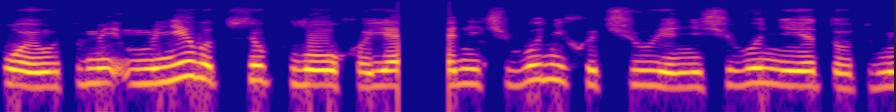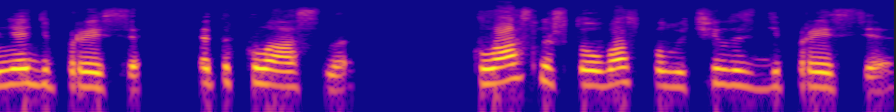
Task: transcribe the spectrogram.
ой, вот мне вот все плохо, я ничего не хочу, я ничего не это, вот у меня депрессия. Это классно. Классно, что у вас получилась депрессия.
